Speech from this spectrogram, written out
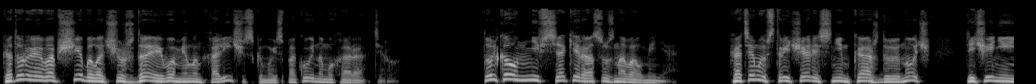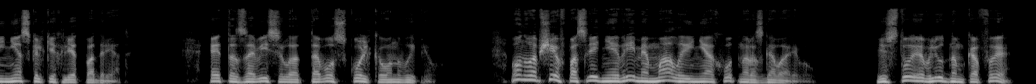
которая вообще была чужда его меланхолическому и спокойному характеру. Только он не всякий раз узнавал меня, хотя мы встречались с ним каждую ночь в течение нескольких лет подряд. Это зависело от того, сколько он выпил. Он вообще в последнее время мало и неохотно разговаривал. И стоя в людном кафе,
